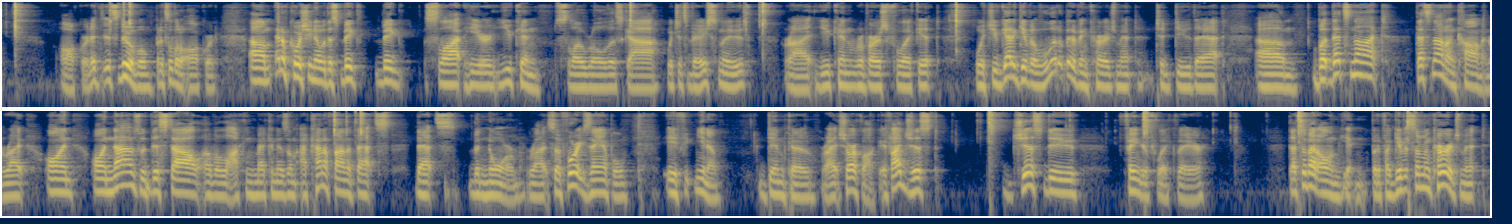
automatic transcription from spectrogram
awkward. It, it's doable, but it's a little awkward. Um, and of course, you know, with this big, big slot here, you can slow roll this guy, which it's very smooth, right? You can reverse flick it, which you've got to give it a little bit of encouragement to do that. Um, but that's not, that's not uncommon, right? On, on knives with this style of a locking mechanism, I kind of find that that's, that's the norm, right? So for example, if, you know, Demko, right, Shark Lock, if I just, just do finger flick there, that's about all I'm getting. But if I give it some encouragement,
